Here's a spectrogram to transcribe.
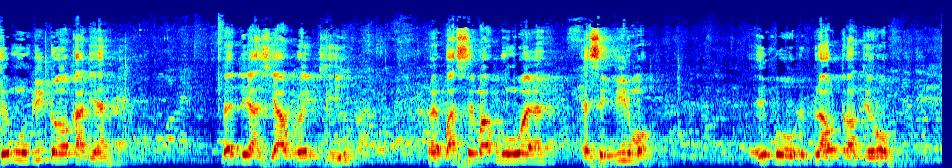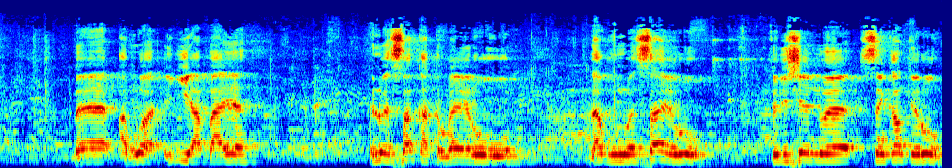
gemu ɖiɖɔ kaɖiɛ bɛ de asi agblɔ edi mɛ gbase ma wlu ŋɔɛ ɛsɛ di mɔ ebo ebla wo trente euros bɛ amua eyi aba yɛ enu yɛ cent quatre vingt euros wo lagu nu yɛ cent euros félicien nu yɛ cinquante euros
